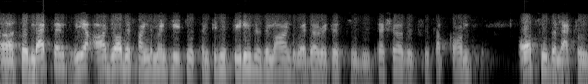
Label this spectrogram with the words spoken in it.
Uh, so, in that sense, our job is fundamentally to continue feeding this demand, whether it is through the freshers, it's through subcons or through the laterals.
